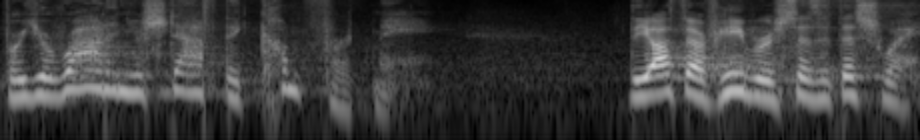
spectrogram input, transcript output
For your rod and your staff, they comfort me. The author of Hebrews says it this way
